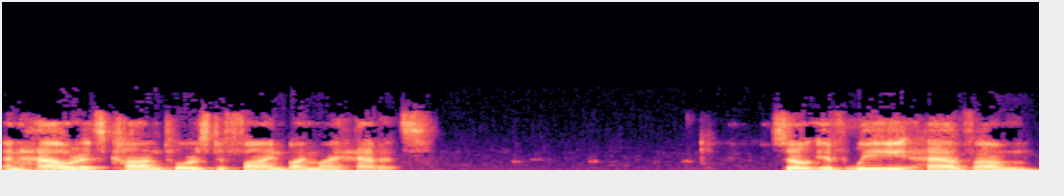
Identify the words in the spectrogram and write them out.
And how are its contours defined by my habits? So if we have um,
